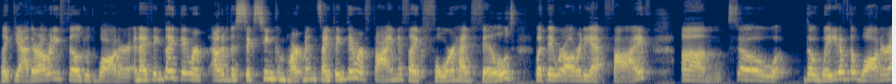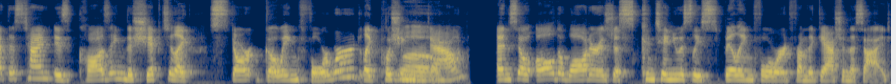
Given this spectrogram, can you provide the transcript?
Like, yeah, they're already filled with water. And I think like they were out of the 16 compartments, I think they were fine if like four had filled, but they were already at five. Um, so the weight of the water at this time is causing the ship to like start going forward, like pushing Whoa. down. And so all the water is just continuously spilling forward from the gash in the side.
